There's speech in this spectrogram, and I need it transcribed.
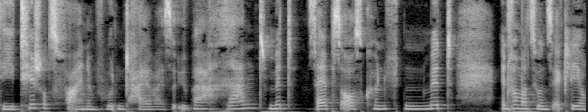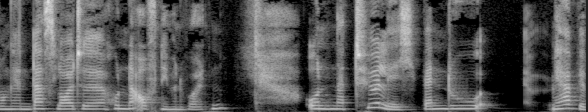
Die Tierschutzvereine wurden teilweise überrannt mit Selbstauskünften, mit Informationserklärungen, dass Leute Hunde aufnehmen wollten. Und natürlich, wenn du ja, wir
